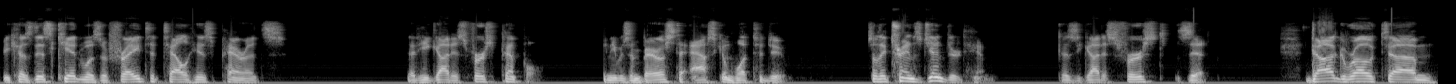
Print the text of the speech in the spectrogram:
because this kid was afraid to tell his parents that he got his first pimple and he was embarrassed to ask him what to do. So they transgendered him because he got his first zit. Doug wrote um,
